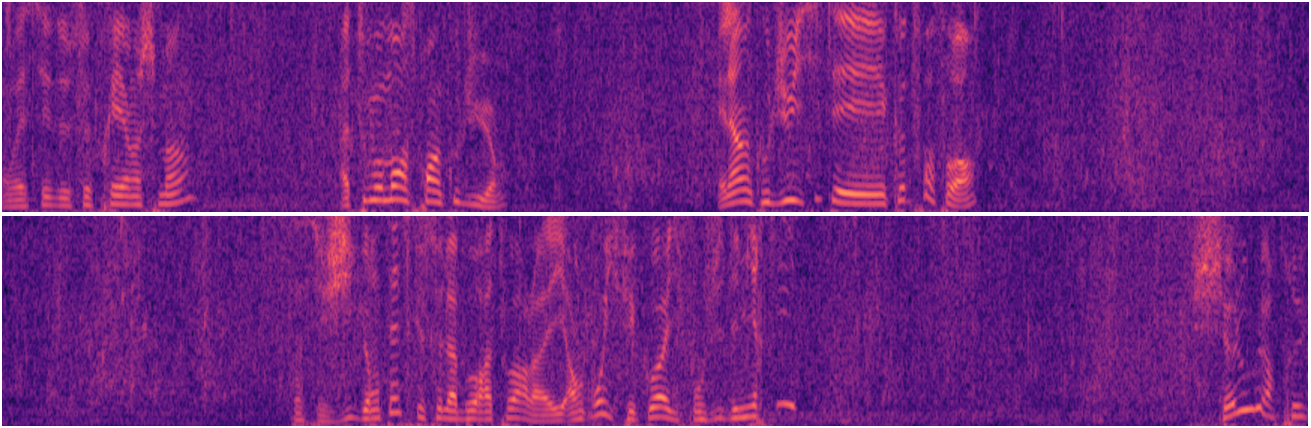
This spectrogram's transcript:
On va essayer de se frayer un chemin. À tout moment, on se prend un coup de jus. Hein. Et là un coup de jus ici c'est Claude François hein. c'est gigantesque ce laboratoire là Et en gros il fait quoi? Ils font juste des myrtilles Chelou leur truc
